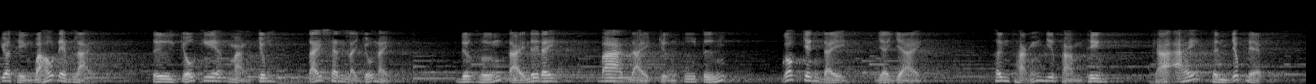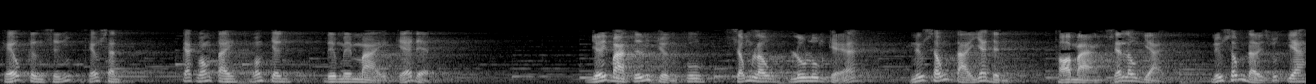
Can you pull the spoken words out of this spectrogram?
do thiện báo đem lại. Từ chỗ kia mạng chung, tái sanh lại chỗ này. Được hưởng tại nơi đây ba đại trượng phu tướng, gót chân đầy và dài, thân thẳng như Phạm Thiên, khả ái hình dốc đẹp, khéo cân xứng, khéo sanh các ngón tay, ngón chân đều mềm mại, trẻ đẹp. Với ba tướng trường phu, sống lâu, luôn luôn trẻ. Nếu sống tại gia đình, thọ mạng sẽ lâu dài. Nếu sống đời xuất gia,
